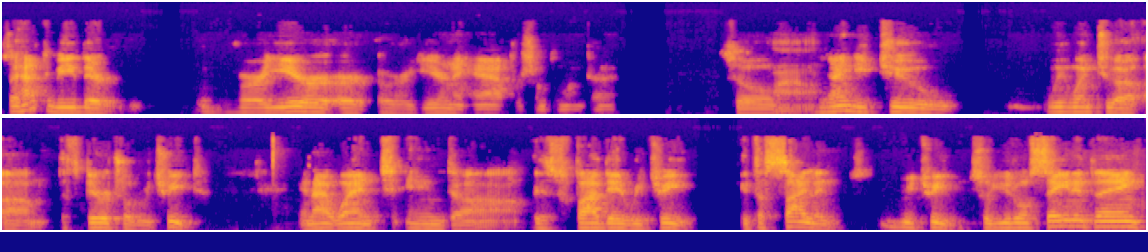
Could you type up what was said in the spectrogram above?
So I had to be there for a year or, or a year and a half or something like that. So wow. 92, we went to a, um, a spiritual retreat. And I went and uh, it's a five day retreat. It's a silent retreat. So you don't say anything.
